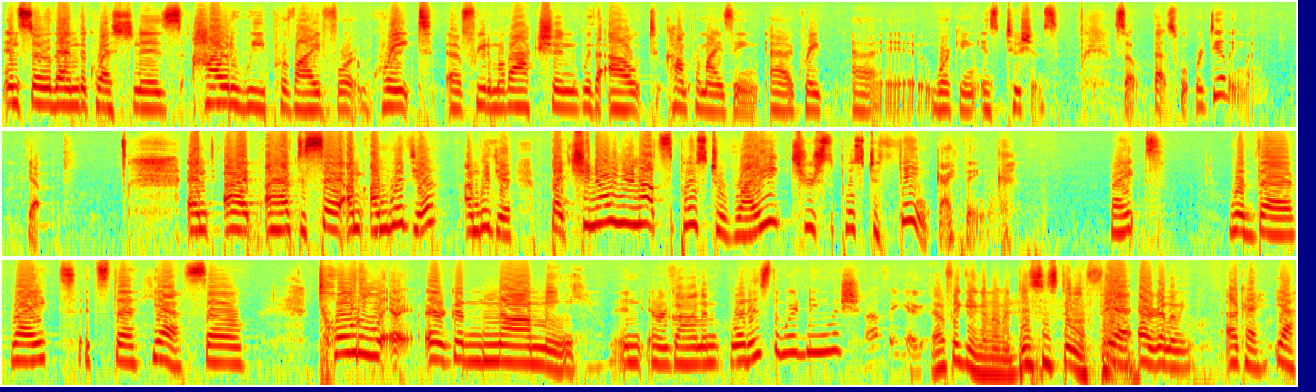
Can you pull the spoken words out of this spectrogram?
And so then the question is, how do we provide for great uh, freedom of action without compromising uh, great uh, working institutions? So that's what we're dealing with. Yeah. And I, I, have to say, I'm, I'm with you, I'm with you. But you know, you're not supposed to write, you're supposed to think, I think. Right? With the, right? It's the, yeah, so total er ergonomy. And ergonomy, what is the word in English? I think, I think ergonomy. This is still a thing. Yeah, ergonomy. Okay, yeah.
